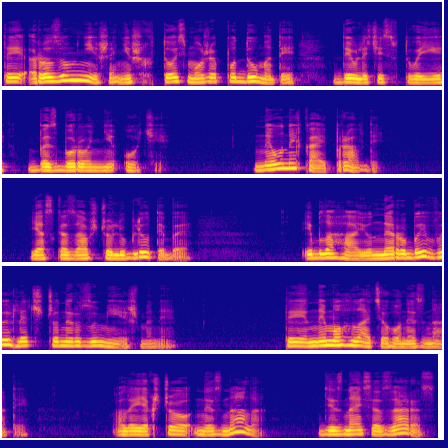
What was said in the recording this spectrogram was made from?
Ти розумніша, ніж хтось може подумати, дивлячись в твої безборонні очі. Не уникай правди. Я сказав, що люблю тебе, і благаю, не роби вигляд, що не розумієш мене. Ти не могла цього не знати. Але якщо не знала, дізнайся зараз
